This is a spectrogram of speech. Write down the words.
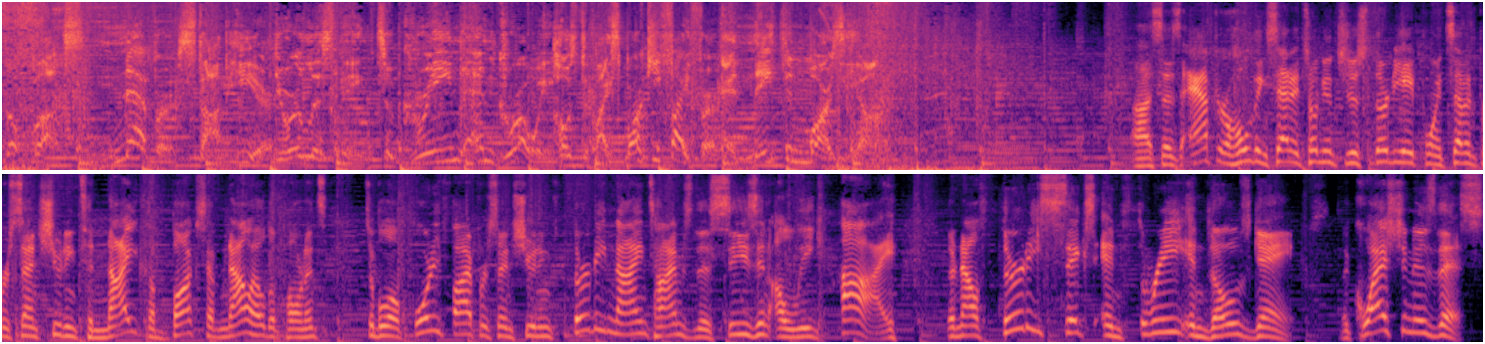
The Bucks never stop here. You're listening to Green and Growing, hosted by Sparky Fifer and Nathan Marzion. Uh, says after holding San Antonio to just 38.7% shooting tonight, the Bucks have now held opponents to below 45% shooting 39 times this season, a league high. They're now 36 and 3 in those games. The question is this:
